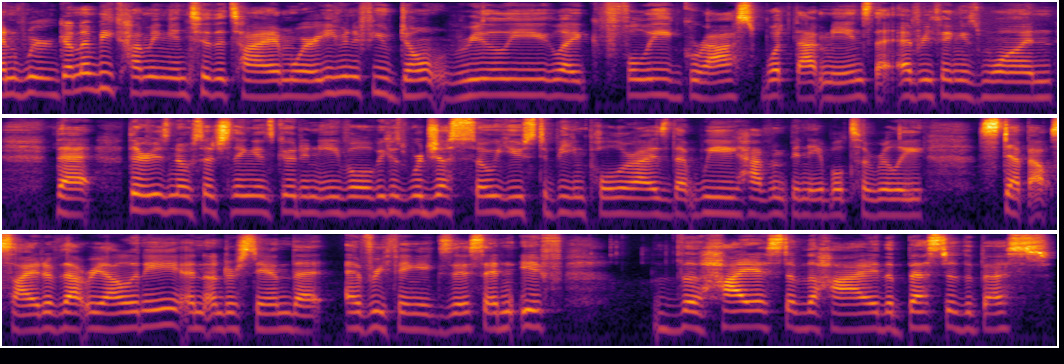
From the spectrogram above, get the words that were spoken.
and we're going to be coming into the time where even if you don't really like fully grasp what that means, that everything is one, that there is no such thing as good and evil, because we're just so used to being polarized that we haven't been able to really step outside of that reality and understand that everything exists. And if the highest of the high, the best of the best,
